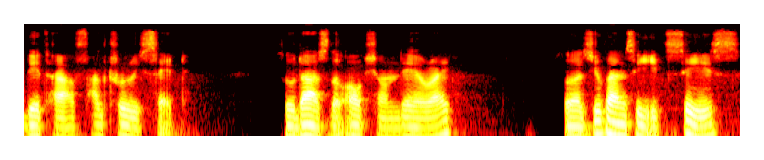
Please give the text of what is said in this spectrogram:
data factory reset so that's the option there right? So as you can see it says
